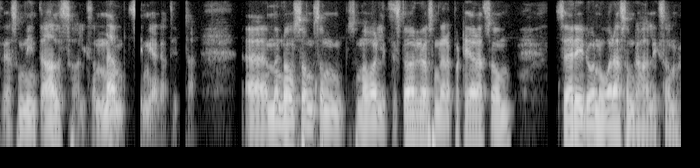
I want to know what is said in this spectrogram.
säga, som inte alls har liksom nämnts i media. Typ uh, men de som, som, som har varit lite större och som det har rapporterats om så är det ju då några som det har liksom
